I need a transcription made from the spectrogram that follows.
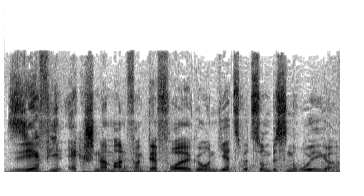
Sehr viel Action am Anfang der Folge und jetzt wird es so ein bisschen ruhiger.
